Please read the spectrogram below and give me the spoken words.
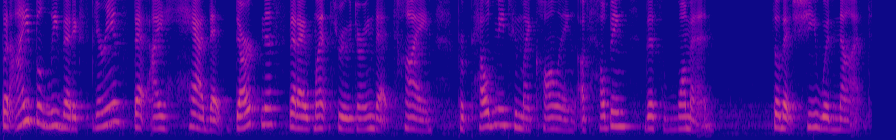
But I believe that experience that I had, that darkness that I went through during that time, propelled me to my calling of helping this woman so that she would not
